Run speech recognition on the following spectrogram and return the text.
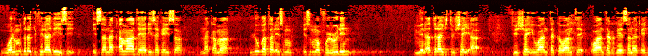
والمدرج في الحديث إذا نقمات حديث كيسة نقما لغة اسم اسم مفعول من أدرجت شيئا في شيء وأنت كوانت كيسة نقه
